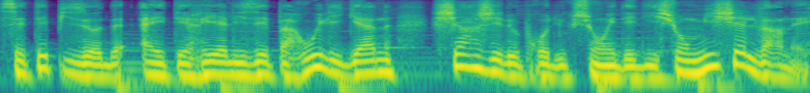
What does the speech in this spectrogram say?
Cet épisode a été réalisé par Willy Gann, chargé de production et d'édition Michel Varnet.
